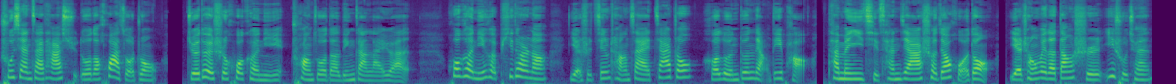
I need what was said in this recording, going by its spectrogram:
出现在他许多的画作中。绝对是霍克尼创作的灵感来源。霍克尼和 Peter 呢，也是经常在加州和伦敦两地跑。他们一起参加社交活动，也成为了当时艺术圈、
